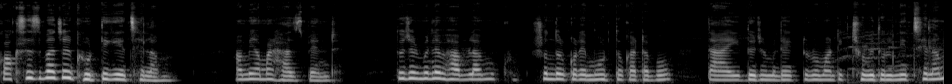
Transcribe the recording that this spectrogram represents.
কক্সেস বাজার ঘুরতে গিয়েছিলাম, আমি আমার হাজব্যান্ড দুজন মিলে ভাবলাম, খুব সুন্দর করে মুহূর্ত কাটাবো, তাই দুজন মিলে একটু রোমান্টিক ছবি তুলে নিচ্ছিলাম।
